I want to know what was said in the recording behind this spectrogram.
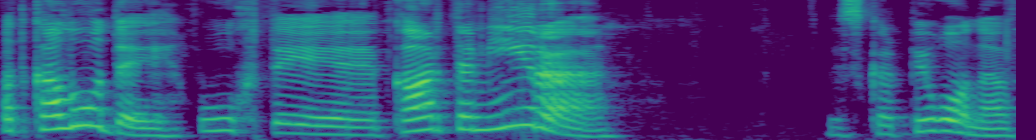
Под колодой, ух ты, карта мира для скорпионов.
